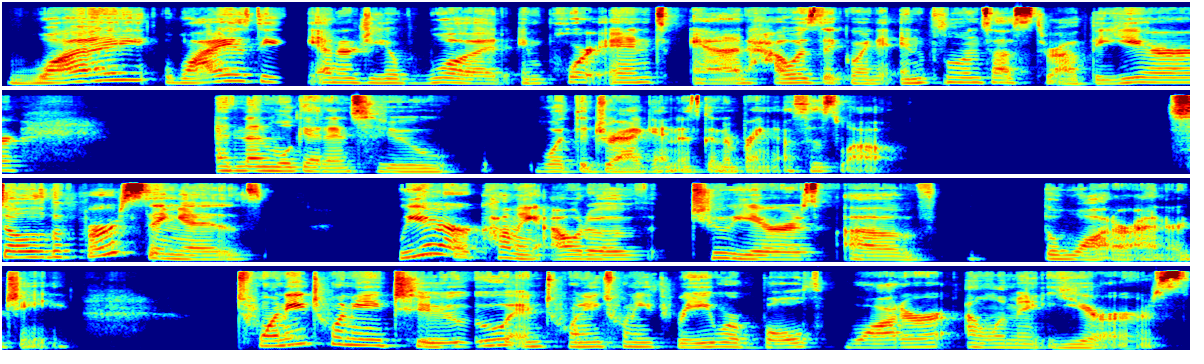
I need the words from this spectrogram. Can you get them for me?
Why, why is the energy of wood important and how is it going to influence us throughout the year? And then we'll get into what the dragon is going to bring us as well. So the first thing is we are coming out of two years of the water energy. 2022 and 2023 were both water element years.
